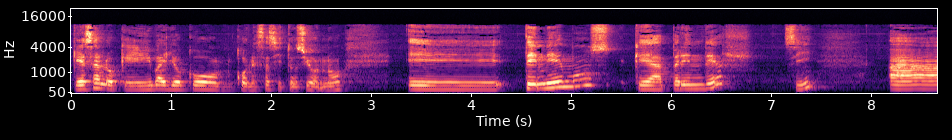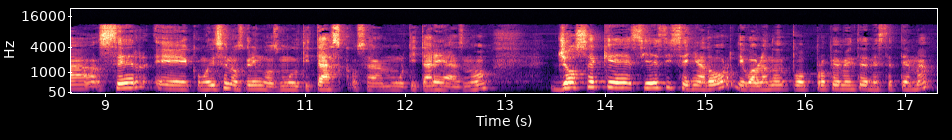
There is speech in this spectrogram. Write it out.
que es a lo que iba yo con, con esta situación, ¿no? Eh, tenemos que aprender, ¿sí? a ser, eh, como dicen los gringos, multitask, o sea, multitareas, ¿no? Yo sé que si eres diseñador, digo, hablando propiamente en este tema,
